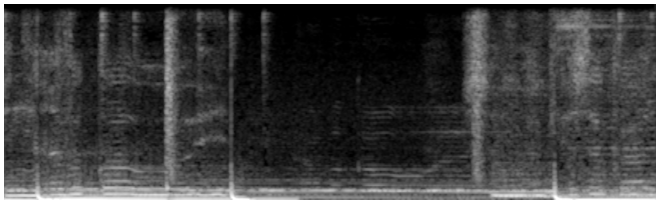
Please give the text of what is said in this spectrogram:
she never go away. So I guess I gotta.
